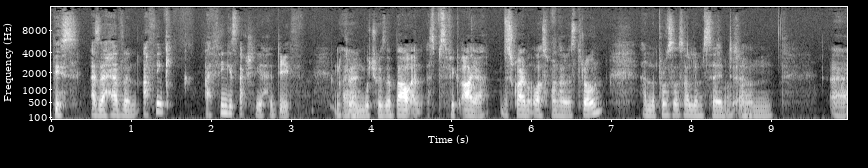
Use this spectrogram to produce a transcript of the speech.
this as a heaven. I think I think it's actually a hadith, Okay. um, which was about an, a specific ayah describing Allah subhanahu wa ta'ala's throne, and the Prophet said um, uh,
